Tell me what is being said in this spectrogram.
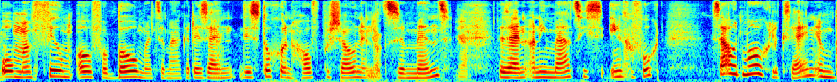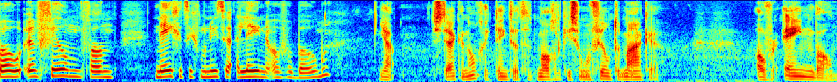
om een film over bomen te maken. Er, zijn, er is toch een hoofdpersoon en dat is een mens. Er zijn animaties ingevoegd. Zou het mogelijk zijn, een, bo- een film van 90 minuten alleen over bomen? Ja, sterker nog, ik denk dat het mogelijk is om een film te maken over één boom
